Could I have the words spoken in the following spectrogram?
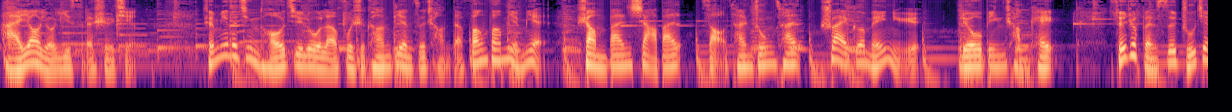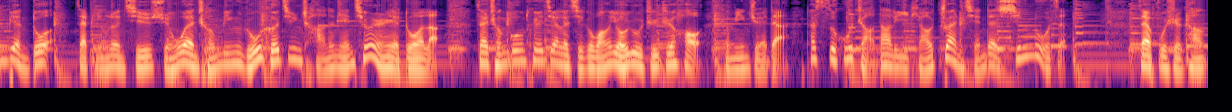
还要有意思的事情。陈斌的镜头记录了富士康电子厂的方方面面：上班、下班、早餐、中餐、帅哥美女、溜冰、唱 K。随着粉丝逐渐变多，在评论区询问陈斌如何进厂的年轻人也多了。在成功推荐了几个网友入职之后，陈斌觉得他似乎找到了一条赚钱的新路子。在富士康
